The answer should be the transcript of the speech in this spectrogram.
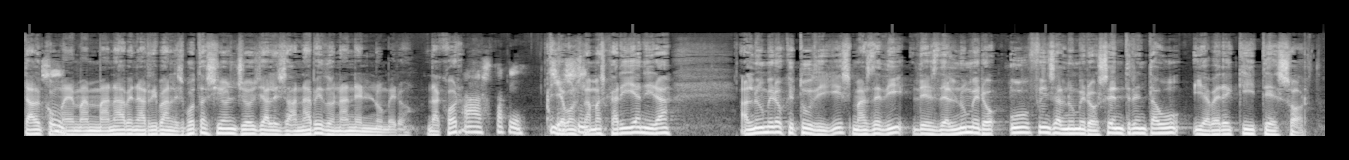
tal com sí. m'anaven arribant les votacions, jo ja les anava donant el número, d'acord? Ah, està bé. Sí, Llavors, sí. la mascarilla anirà al número que tu diguis, m'has de dir des del número 1 fins al número 131 i a veure qui té sort,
